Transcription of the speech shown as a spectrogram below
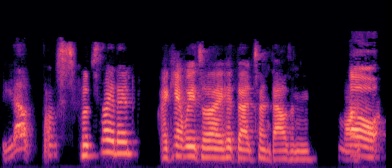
Yep, I'm so excited. I can't wait till I hit that 10,000 mark. Oh,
